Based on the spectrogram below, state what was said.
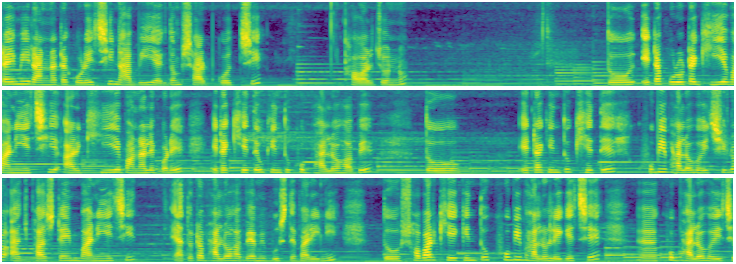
টাইমেই রান্নাটা করেছি নাবিয়ে একদম সার্ভ করছি। খাওয়ার জন্য। তো এটা পুরোটা ঘিয়ে বানিয়েছি। আর ঘিয়ে বানালে পরে এটা খেতেও কিন্তু খুব ভালো হবে। তো এটা কিন্তু খেতে খুবই ভালো হয়েছিল। আজ ফার্স্ট টাইম বানিয়েছি। এতটা ভালো হবে আমি বুঝতে পারিনি। তো সবার খেয়ে কিন্তু খুবই ভালো লেগেছে। খুব ভালো হয়েছে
